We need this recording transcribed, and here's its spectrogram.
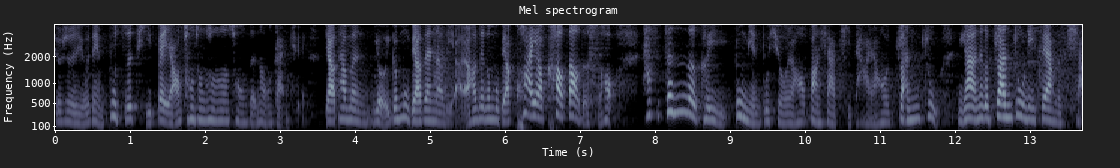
就是有点不知疲惫，然后冲冲冲冲冲的那种感觉。只要他们有一个目标在那里啊，然后那个目标快要靠到的时候，他是真的可以不眠不休，然后放下其他，然后专注。你看那个专注力非常的强，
